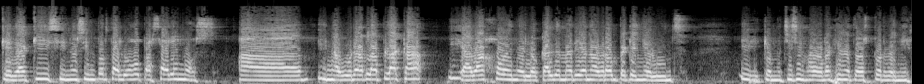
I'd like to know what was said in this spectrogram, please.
Que de aquí, si nos importa, luego pasaremos a inaugurar la placa y abajo en el local de Mariano habrá un pequeño lunch. Y que muchísimas gracias a todos por venir.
